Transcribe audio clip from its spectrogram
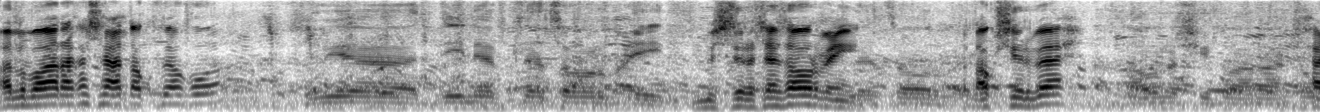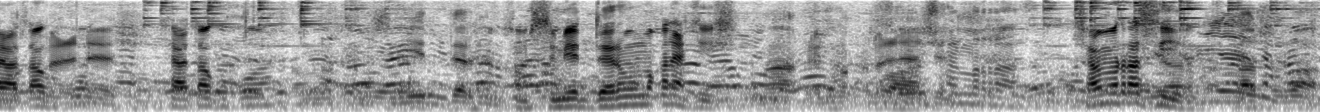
هاد البركه اش عطاك فيها اخويا؟ خويا دينا ب 43 مشتري 43 عطاك شي رباح؟ عطاونا شي بركه شحال عطاك شحال عطاك أخويا؟ عطاونا 500 درهم. 500 درهم وما قنعتيش. ما قنعناش شحال من راسيه 15 راس؟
